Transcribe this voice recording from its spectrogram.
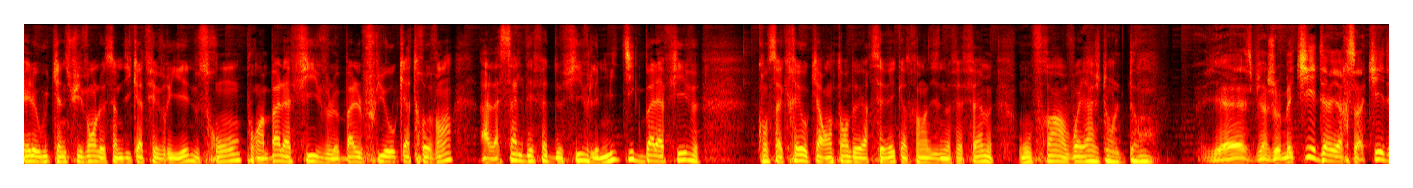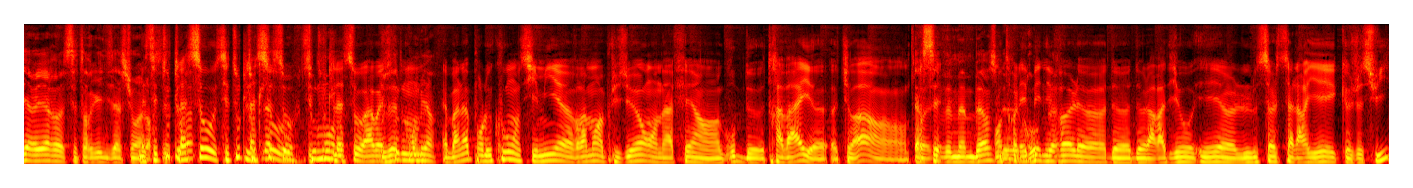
Et le week-end suivant, le samedi 4 février, nous serons pour un bal à Fives, le bal fluo 80, à la salle des fêtes de Fives, les mythiques bal à Fives, consacrés aux 40 ans de RCV 99 FM, où on fera un voyage dans le temps. Yes, bien joué. Mais qui est derrière ça? Qui est derrière euh, cette organisation? C'est toute l'assaut, c'est toute l'assaut, tout monde. l'assaut. Ah ouais, Vous tout êtes le monde. combien? Et ben là, pour le coup, on s'y est mis euh, vraiment à plusieurs. On a fait un groupe de travail, euh, tu vois, entre, RCV Members, entre le les groupe, bénévoles de, de la radio et le seul salarié que je suis.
